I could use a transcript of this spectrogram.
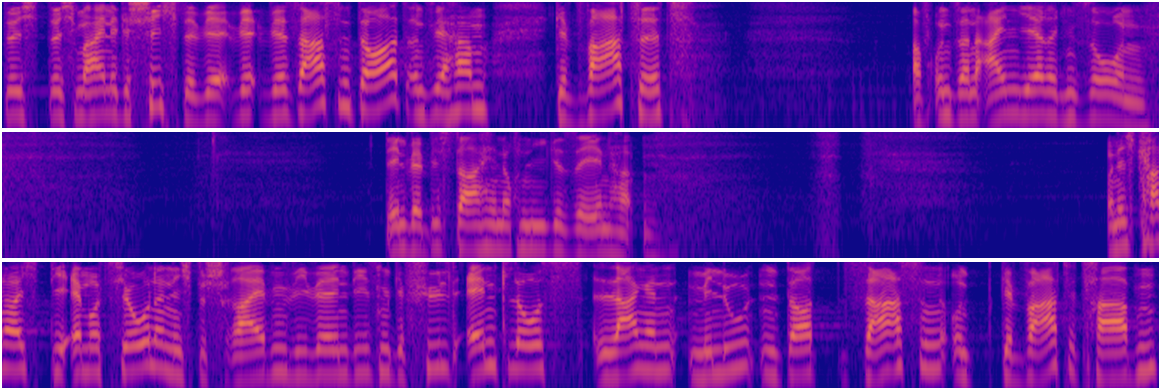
durch, durch meine Geschichte. Wir, wir, wir saßen dort und wir haben gewartet auf unseren einjährigen Sohn, den wir bis dahin noch nie gesehen hatten. Und ich kann euch die Emotionen nicht beschreiben, wie wir in diesen gefühlt endlos langen Minuten dort saßen und gewartet haben,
